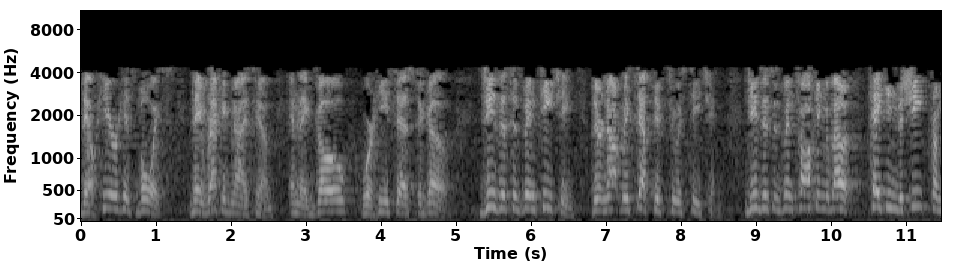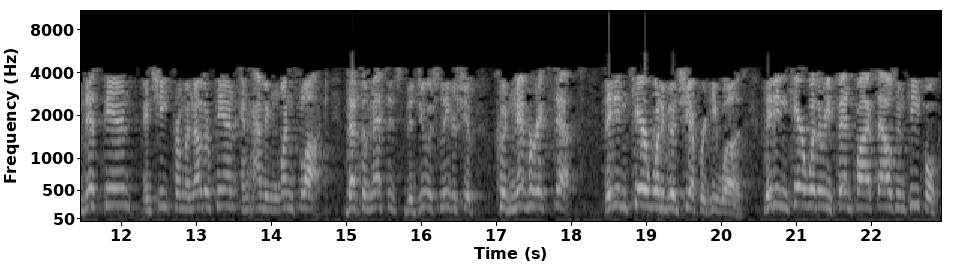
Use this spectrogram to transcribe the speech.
They'll hear his voice. They recognize him and they go where he says to go. Jesus has been teaching. They're not receptive to his teaching. Jesus has been talking about taking the sheep from this pen and sheep from another pen and having one flock. That's a message the Jewish leadership could never accept. They didn't care what a good shepherd he was. They didn't care whether he fed 5,000 people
